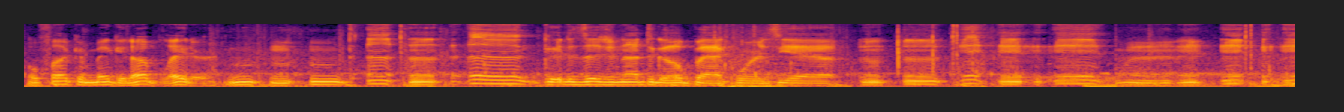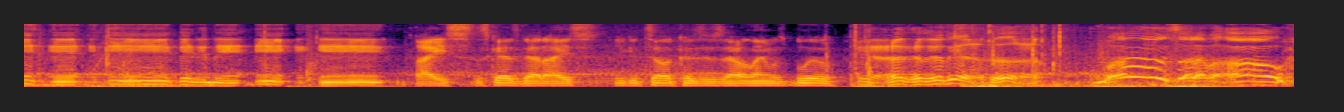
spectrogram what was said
Hopefully I can make it up later. Mm -mm -mm. Uh, uh, uh. Good decision not to go backwards, yeah. Ice. This guy's got ice. You can tell because his outline was blue. Whoa, son of a... Oh!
